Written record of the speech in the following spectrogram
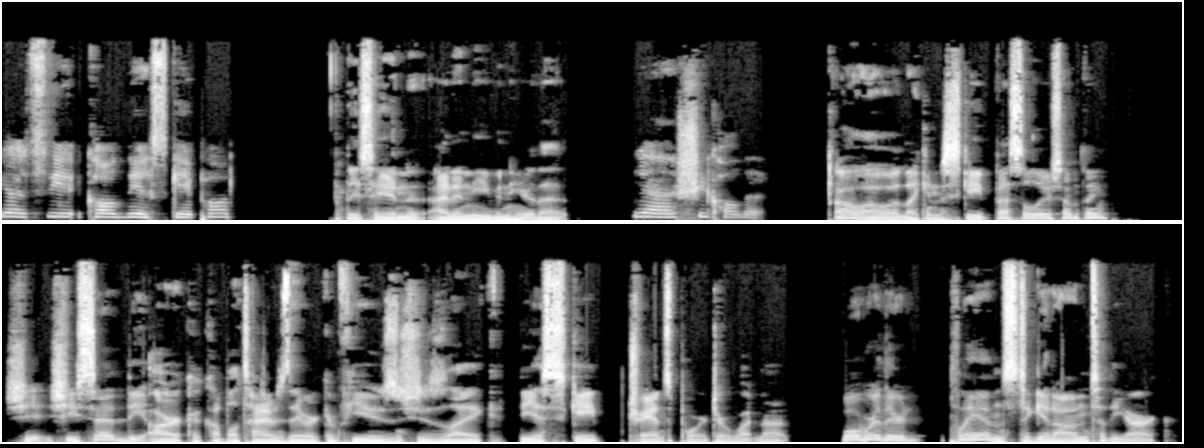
Yeah, it's the, called the escape pod. They say and I didn't even hear that. Yeah, she called it. Oh, oh, like an escape vessel or something? She she said the ark a couple times they were confused and she was like the escape transport or whatnot. What were their plans to get on to the ark?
